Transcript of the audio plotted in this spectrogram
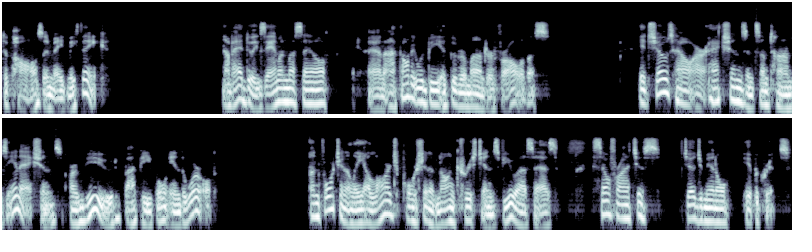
to pause and made me think. I've had to examine myself, and I thought it would be a good reminder for all of us. It shows how our actions and sometimes inactions are viewed by people in the world. Unfortunately, a large portion of non Christians view us as self righteous, judgmental hypocrites.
